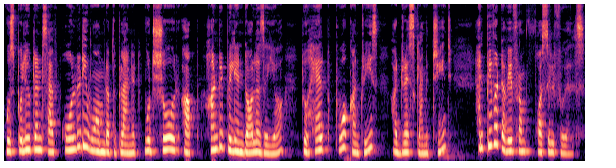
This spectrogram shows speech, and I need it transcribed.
whose pollutants have already warmed up the planet would shore up $100 billion a year to help poor countries address climate change and pivot away from fossil fuels.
